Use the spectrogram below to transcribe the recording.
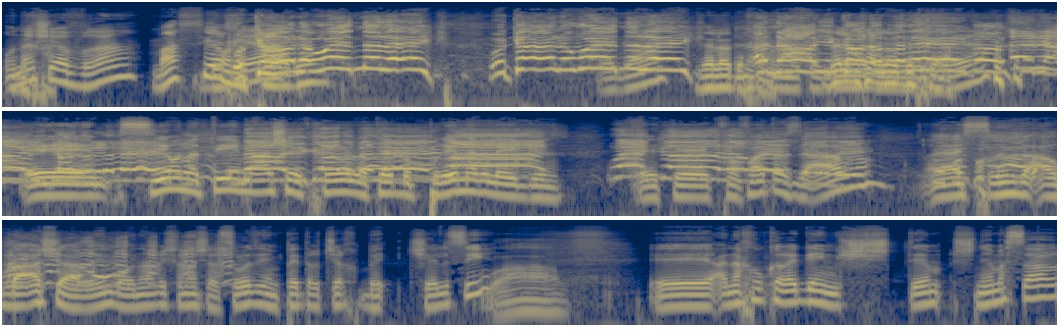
עונה שעברה, מה שיא We're gonna win the lake! We're gonna win the lake! זה לא דרך And now you לא believe אגב. us, and now you אה, gotta believe שיא us, עונתי and מאז שהתחילו לתת בפרמייר ליג את gonna אה, כפפת הזהב. היה 24 שערים בעונה הראשונה שעשו את זה עם פטר צ'ך בצ'לסי. וואו. אה, אנחנו כרגע עם שתי- 12,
